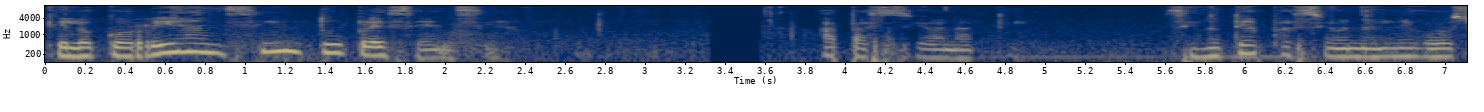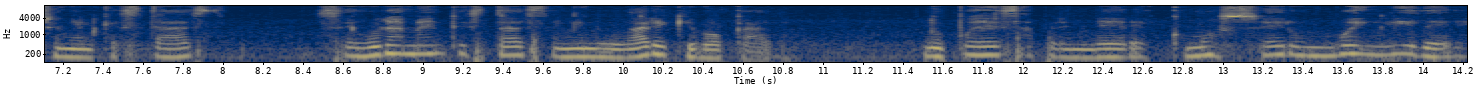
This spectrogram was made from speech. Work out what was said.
que lo corrijan sin tu presencia. Apasionate. Si no te apasiona el negocio en el que estás, seguramente estás en el lugar equivocado. No puedes aprender cómo ser un buen líder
